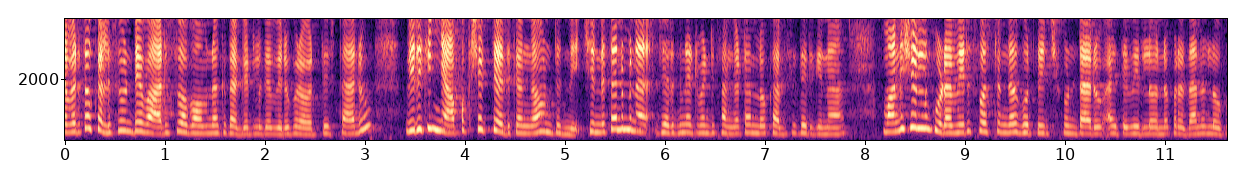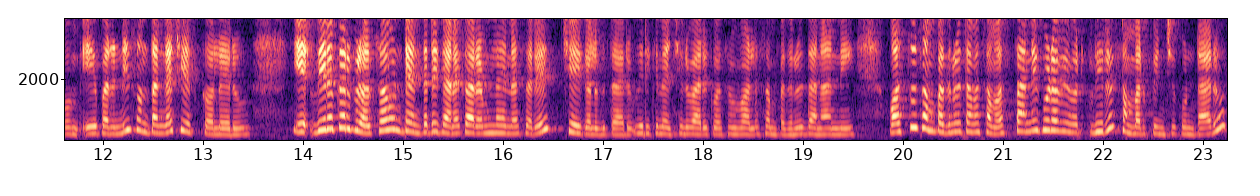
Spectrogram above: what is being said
ఎవరితో కలిసి ఉంటే వారి స్వభావనకు తగ్గట్లుగా వీరు ప్రవర్తిస్తారు. వీరికి జ్ఞాపక శక్తి అధికంగా ఉంటుంది. చిన్నతనమున జరిగినటువంటి సంఘటనలో కలిసి తిరిగిన మనుషులను కూడా వీరు స్పష్టంగా గుర్తించుకుంటారు. అయితే వీరిలో ఉన్న ప్రధాన లోపం ఏ పనిని సొంతంగా చేసుకోలేరు. వీరొకరు ప్రోత్సాహం ఉంటే ఎంతటి ఘనకార్యంలో అయినా సరే చేయగలుగుతారు. వీరికి నచ్చిన వారి కోసం వాళ్ళ సంపదను ధనాన్ని వస్తు సంపదను తమ సమస్తాన్ని కూడా వీరు- సమర్పించుకుంటారు.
